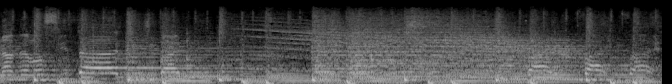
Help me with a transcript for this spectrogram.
Na velocidade vai. Vai, vai, vai,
